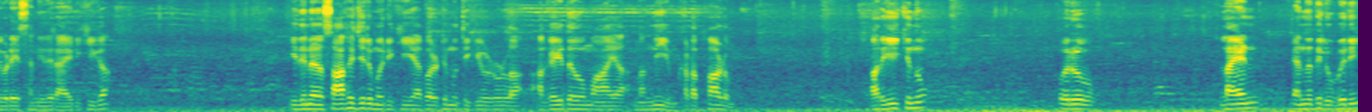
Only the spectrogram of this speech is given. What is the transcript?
ഇവിടെ സന്നിധരായിരിക്കുക ഇതിന് സാഹചര്യമൊരുക്കിയ പുരട്ടിമുത്തിക്കോടുള്ള അഗൈതവുമായ നന്ദിയും കടപ്പാടും അറിയിക്കുന്നു. ഒരു ലയൺ എന്നതിലുപരി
